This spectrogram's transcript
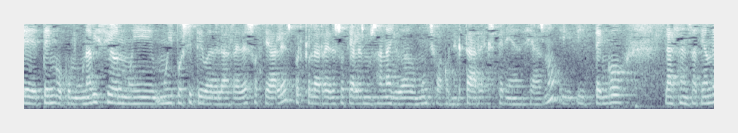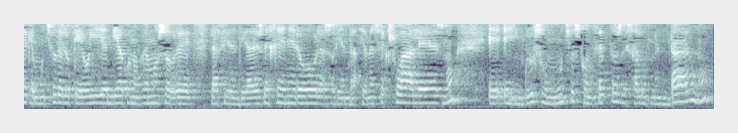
eh, tengo como una visión muy, muy positiva de las redes sociales, porque las redes sociales nos han ayudado mucho a conectar experiencias, ¿no? Y, tengo la sensación de que mucho de lo que hoy en día conocemos sobre las identidades de género, las orientaciones sexuales, ¿no? e, e incluso muchos conceptos de salud mental, ¿no?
